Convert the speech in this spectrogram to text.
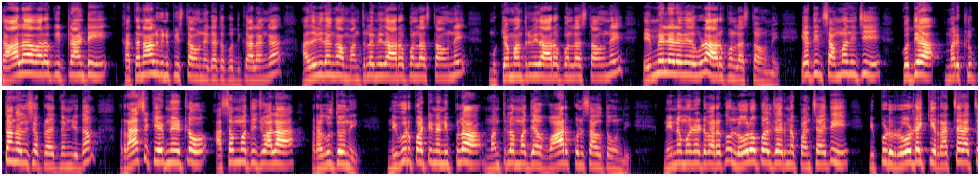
చాలా వరకు ఇట్లాంటి కథనాలు వినిపిస్తూ ఉన్నాయి గత కొద్ది కాలంగా. అదేవిధంగా మంత్రుల మీద ఆరోపణలు వస్తూ ఉన్నాయి ముఖ్యమంత్రి మీద ఆరోపణలు వస్తూ ఉన్నాయి ఎమ్మెల్యేల మీద కూడా ఆరోపణలు వస్తూ ఉన్నాయి. ఇక దీనికి సంబంధించి కొద్దిగా మరి క్లుప్తంగా చూసే ప్రయత్నం చేద్దాం. రాష్ట్ర కేబినెట్లో అసమ్మతి జ్వాల రగులుతోంది. నివురు పట్టిన నిప్పుల మంత్రుల మధ్య వార్ కొనసాగుతూ ఉంది. నిన్న మొన్నటి వరకు లోపల జరిగిన పంచాయతీ ఇప్పుడు రోడ్డెక్కి రచ్చరచ్చ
